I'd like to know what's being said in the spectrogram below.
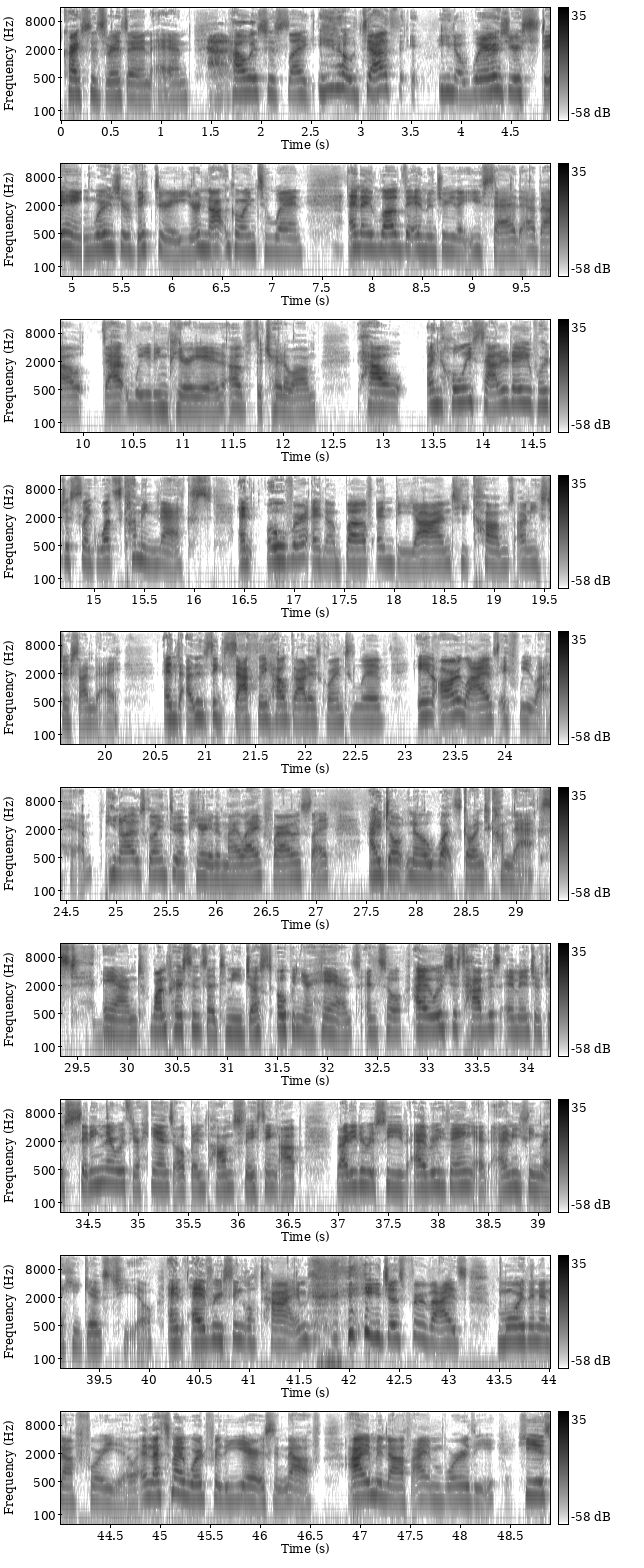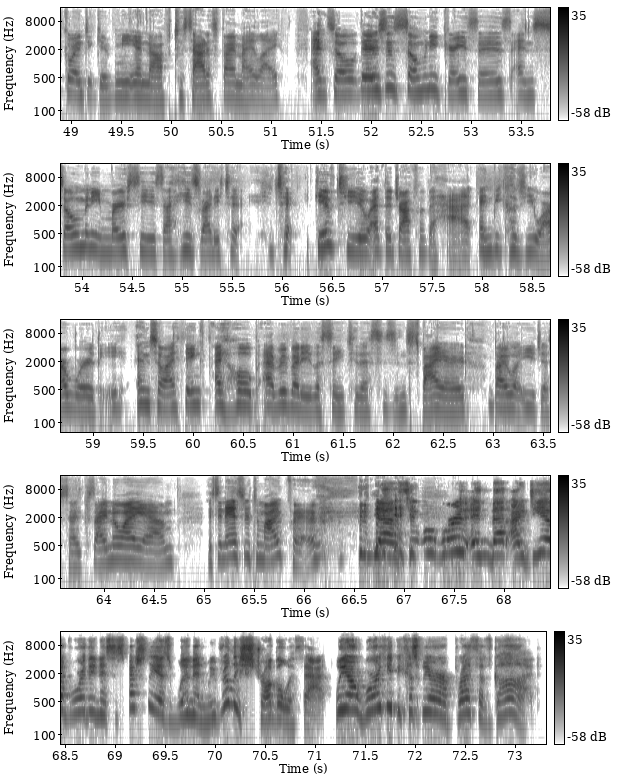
Christ is Risen, and how it's just like, you know, death you know, where's your sting? Where's your victory? You're not going to win. And I love the imagery that you said about that waiting period of the Triduum, how on Holy Saturday, we're just like, what's coming next? And over and above and beyond, he comes on Easter Sunday. And that is exactly how God is going to live in our lives if we let Him. You know, I was going through a period in my life where I was like, I don't know what's going to come next. And one person said to me, just open your hands. And so I always just have this image of just sitting there with your hands open, palms facing up, ready to receive everything and anything that He gives to you. And every single time, He just provides more than enough for you. And that's my word for the year is enough. I'm enough. I am worthy. He is going to give me enough to satisfy my life. And so there's just so many graces and so many mercies that he's ready to, to give to you at the drop of a hat and because you are worthy. And so I think, I hope everybody listening to this is inspired by what you just said because I know I am. It's an answer to my prayer. yes, we're worthy, and that idea of worthiness, especially as women, we really struggle with that. We are worthy because we are a breath of God.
